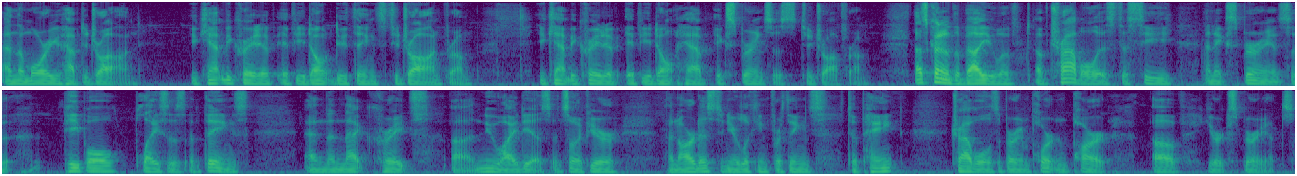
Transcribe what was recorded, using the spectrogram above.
and the more you have to draw on. You can't be creative if you don't do things to draw on from. You can't be creative if you don't have experiences to draw from. That's kind of the value of, of travel is to see and experience people, places, and things, and then that creates uh, new ideas. And so if you're an artist and you're looking for things to paint, travel is a very important part of your experience.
